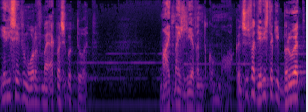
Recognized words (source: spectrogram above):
Hierdie sê vanmôre vir my ek was ook dood. Maar hy het my lewend kom maak. En soos wat hierdie stukkie brood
